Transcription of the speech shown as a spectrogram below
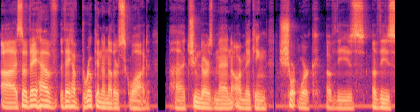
Uh so they have they have broken another squad. Uh Chundar's men are making short work of these of these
